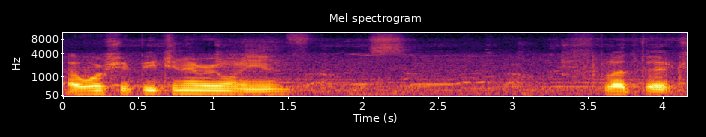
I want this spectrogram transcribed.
I worship each and every one of you. Blood thick.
